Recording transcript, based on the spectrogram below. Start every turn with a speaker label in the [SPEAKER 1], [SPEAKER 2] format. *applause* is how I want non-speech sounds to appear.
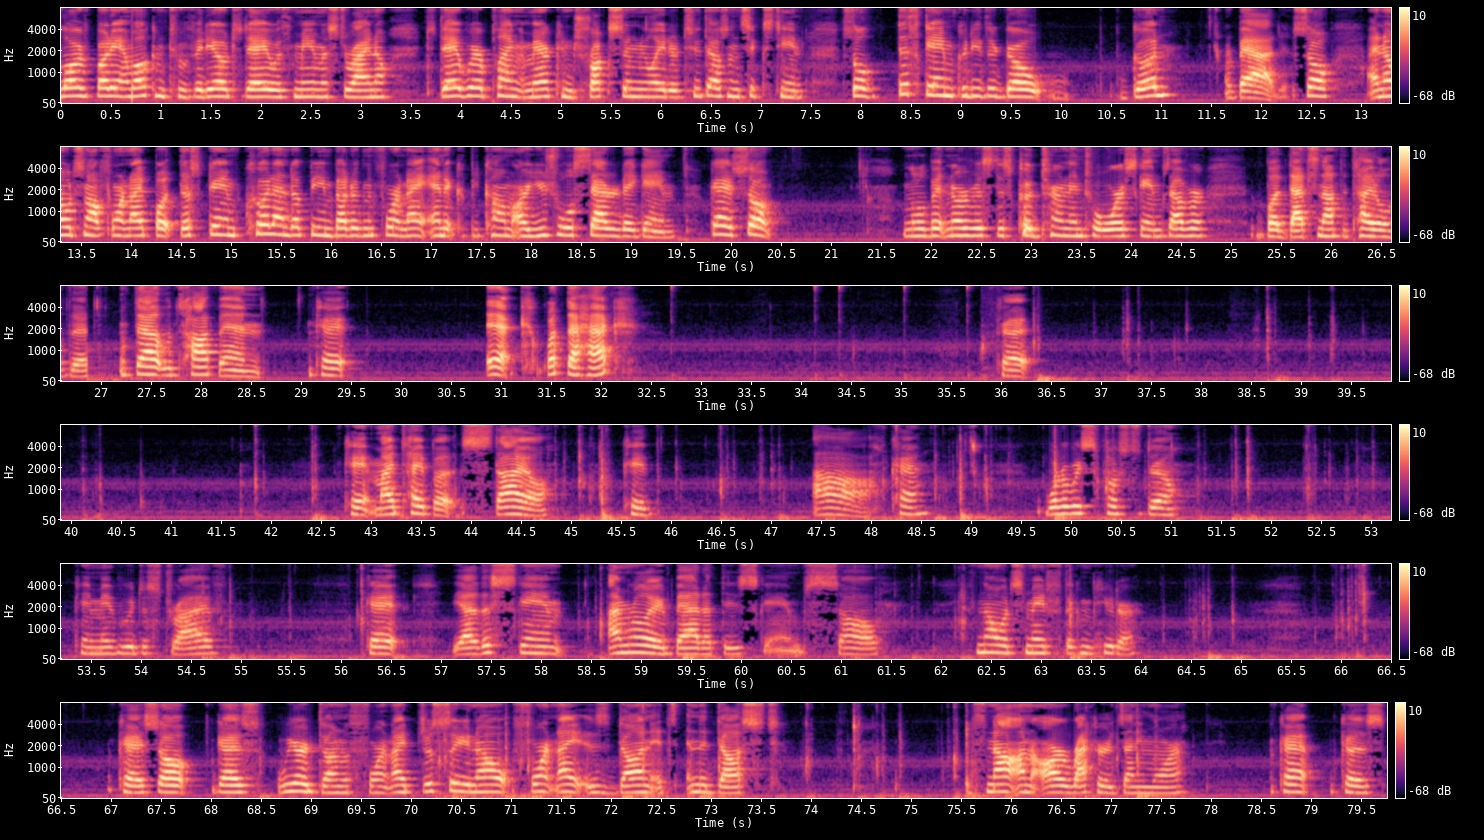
[SPEAKER 1] Hello everybody and welcome to a video today with me, Mr. Rhino. Today we're playing American Truck Simulator 2016. So this game could either go good or bad. So I know it's not Fortnite, but this game could end up being better than Fortnite and it could become our usual Saturday game. Okay, so I'm a little bit nervous. This could turn into a worst games ever, but that's not the title of this. With that, let's hop in. Okay. Ick. What the heck? Okay. Okay, my type of style. Okay. Ah, okay. What are we supposed to do? Okay, maybe we just drive. Okay, yeah, this game I'm really bad at these games, so no, it's made for the computer. Okay, so guys, we are done with Fortnite. Just so you know, Fortnite is done. It's in the dust. It's not on our records anymore. Okay, because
